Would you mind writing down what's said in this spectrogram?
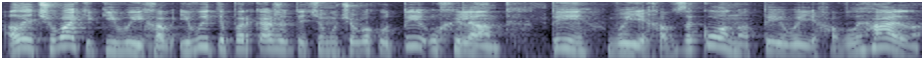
Але чувак, який виїхав, і ви тепер кажете цьому чуваку, ти ухилянт, ти виїхав законно, ти виїхав легально.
